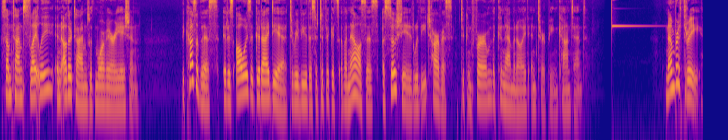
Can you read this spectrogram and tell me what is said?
sometimes slightly and other times with more variation. Because of this, it is always a good idea to review the certificates of analysis associated with each harvest to confirm the cannabinoid and terpene content. Number three,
